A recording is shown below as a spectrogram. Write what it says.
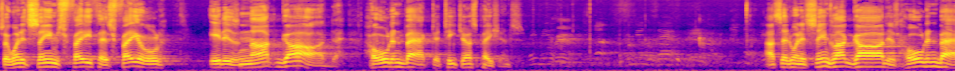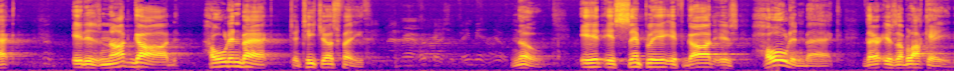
So when it seems faith has failed, it is not God holding back to teach us patience. I said, when it seems like God is holding back, it is not God holding back to teach us faith. No. It is simply if God is holding back, there is a blockade.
